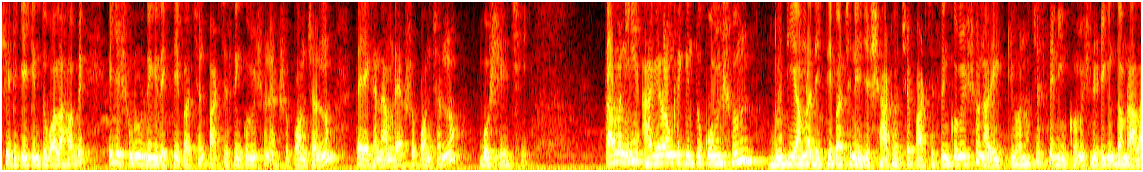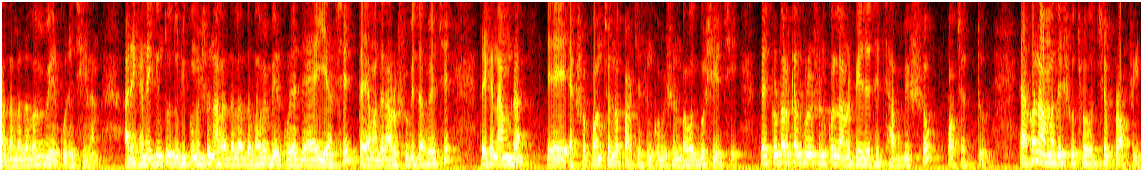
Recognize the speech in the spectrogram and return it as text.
সেটিকে কিন্তু বলা হবে। এই যে শুরুর দিকে দেখতেই পাচ্ছেন পারচেসিং কমিশন একশো পঞ্চান্ন, তাই এখানে আমরা একশো পঞ্চান্ন বসিয়েছি। তার মানে আগের অঙ্কে কিন্তু কমিশন দুটি আমরা দেখতে পাচ্ছেন, এই যে ষাট হচ্ছে পারচেসিং কমিশন আর এইটটি ওয়ান হচ্ছে সেলিং কমিশন। এটি কিন্তু আমরা আলাদা আলাদাভাবে বের করেছিলাম। আর এখানে কিন্তু দুটি কমিশন আলাদা আলাদাভাবে বের করে দেয়াই আছে, তাই আমাদের আরও সুবিধা হয়েছে। তাই এখানে আমরা একশো পঞ্চান্ন পারচেসিং কমিশন বাবদ বসিয়েছি। তাই টোটাল ক্যালকুলেশন করলে আমরা পেয়ে যাচ্ছি ছাব্বিশশো পঁচাত্তর। এখন আমাদের সূত্র হচ্ছে প্রফিট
